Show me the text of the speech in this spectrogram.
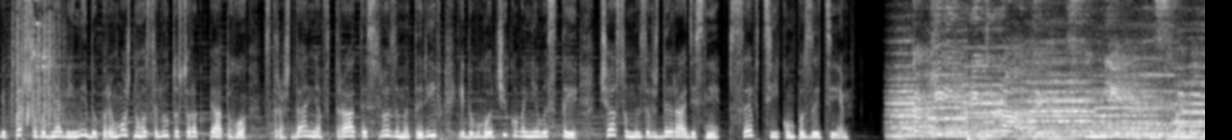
Від першого дня війни до переможного салюту 45-го – страждання, втрати, сльози матерів і довгоочікувані листи. Часом не завжди радісні. Все в цій композиції. Какие преграды сумели сломить?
